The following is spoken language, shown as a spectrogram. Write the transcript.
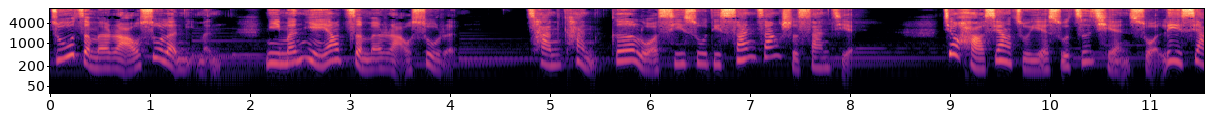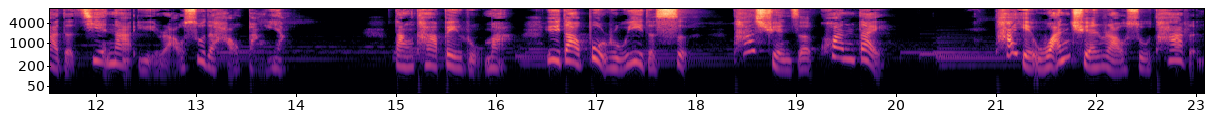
主怎么饶恕了你们，你们也要怎么饶恕人。参看哥罗西书第三章十三节，就好像主耶稣之前所立下的接纳与饶恕的好榜样。当他被辱骂，遇到不如意的事，他选择宽待，他也完全饶恕他人，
